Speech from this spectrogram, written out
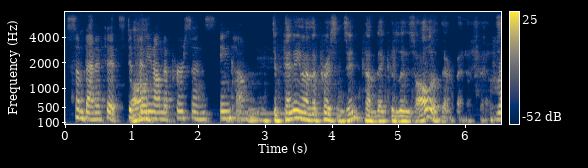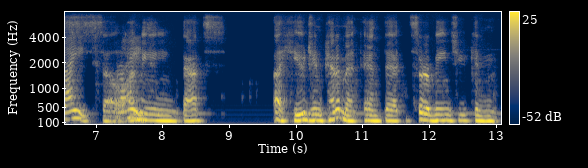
some benefits depending on the person's income. Depending on the person's income, they could lose all of their benefits. Right. So, right. I mean, that's a huge impediment. And that sort of means you can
